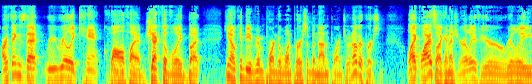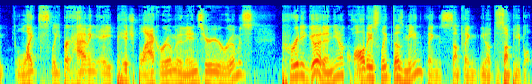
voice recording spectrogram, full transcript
are things that we really can't qualify objectively, but, you know, can be important to one person, but not important to another person. Likewise, like I mentioned earlier, if you're a really light sleeper, having a pitch black room in an interior room is pretty good, and, you know, quality of sleep does mean things, something, you know, to some people.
